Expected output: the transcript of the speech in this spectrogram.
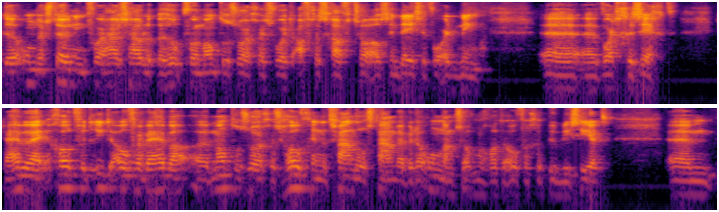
de ondersteuning voor huishoudelijke hulp voor mantelzorgers wordt afgeschaft, zoals in deze verordening wordt gezegd. Daar hebben wij groot verdriet over. We hebben mantelzorgers hoog in het vaandel staan. We hebben daar onlangs ook nog wat over gepubliceerd. Um,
